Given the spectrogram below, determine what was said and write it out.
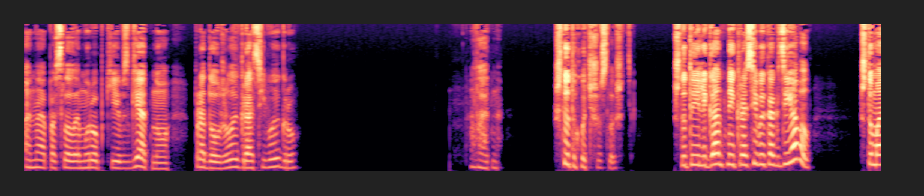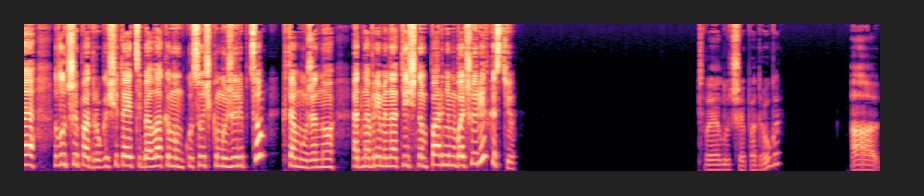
Она послала ему робкий взгляд, но продолжила играть его игру. «Ладно. Что ты хочешь услышать? Что ты элегантный и красивый, как дьявол? Что моя лучшая подруга считает тебя лакомым кусочком и жеребцом, к тому же, но одновременно отличным парнем и большой редкостью?» «Твоя лучшая подруга? А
